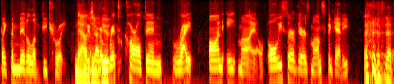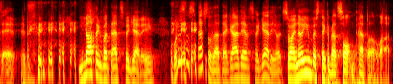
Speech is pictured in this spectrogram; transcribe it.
like the middle of Detroit? Now, We've got you? a Ritz Carlton right on Eight Mile. All we serve there is mom spaghetti. that's it. It's nothing but that spaghetti. What is so special about that goddamn spaghetti? So I know you must think about Salt and Pepper a lot.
